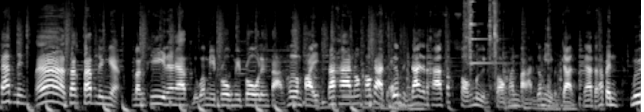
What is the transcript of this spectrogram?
แป๊บหนึ่งอ่าสักแป๊บหนึ่งเนี่ยบางที่นะครับหรือว่ามีโปรมีโปรอะไรต่างๆเพิ่มไป ราคาน้องเขาก็อาจจะเอื้อมถึงได้ในราคาสัก 22,000 บาทก็มีเหมือนกันนะแต่ถ้าเป็นมือ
